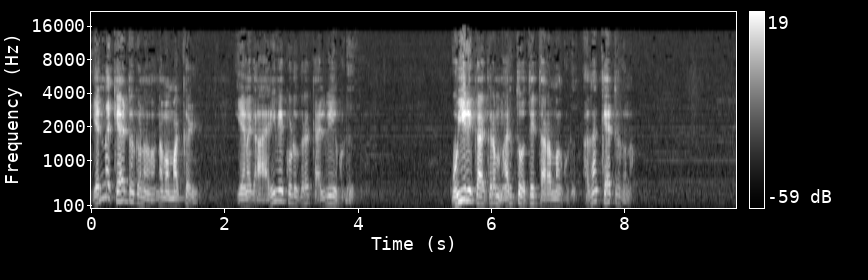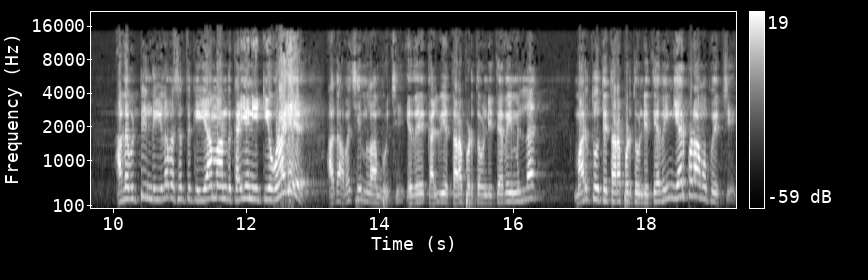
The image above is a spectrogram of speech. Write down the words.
என்ன கேட்டிருக்கணும் நம்ம மக்கள்? எனக்கு அறிவை கொடுக்கிற கல்வியை கொடு. உயிரை காக்கிற மருத்துவத்தை தரமா கொடு. அதான் கேட்டிருக்கணும். அதை விட்டு இந்த இலவசத்துக்கு ஏமாந்து கையை நீட்டிய உறவு அது அவசியம் இல்லாமல் போச்சு. எது? கல்வியை தரப்படுத்த வேண்டிய தேவையும் இல்லை. மருத்துவத்தை தரப்படுத்த வேண்டிய தேவையும் ஏற்படாம போயிடுச்சு.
